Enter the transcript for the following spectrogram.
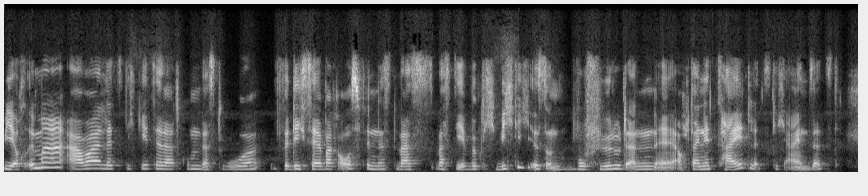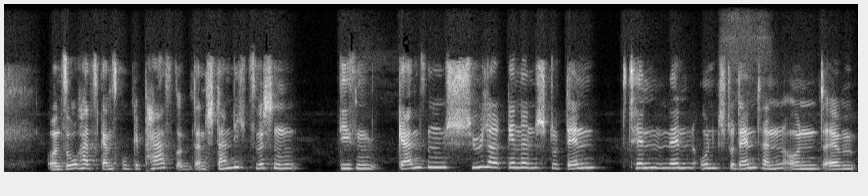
wie auch immer, aber letztlich geht es ja darum, dass du für dich selber rausfindest, was, was dir wirklich wichtig ist und wofür du dann äh, auch deine Zeit letztlich einsetzt. Und so hat es ganz gut gepasst. Und dann stand ich zwischen diesen ganzen Schülerinnen, Studentinnen und Studenten und ähm,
